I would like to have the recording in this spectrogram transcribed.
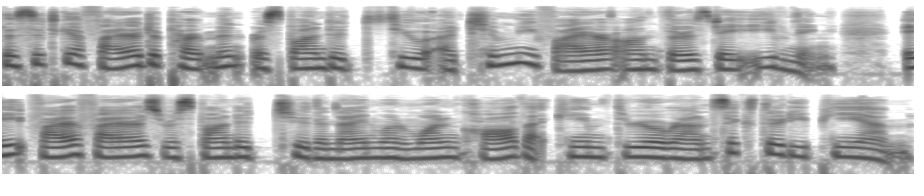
The Sitka Fire Department responded to a chimney fire on Thursday evening. Eight firefighters responded to the 911 call that came through around 6:30 p.m.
